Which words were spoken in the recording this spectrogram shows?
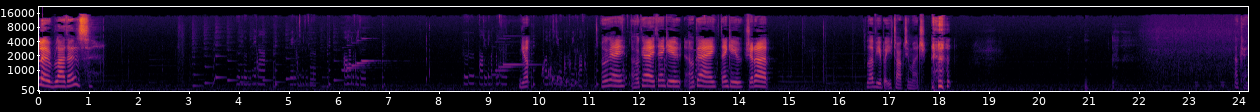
Hello, Blathers. Yep. Okay, okay, thank you. Okay, thank you. Shut up. Love you, but you talk too much. okay,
